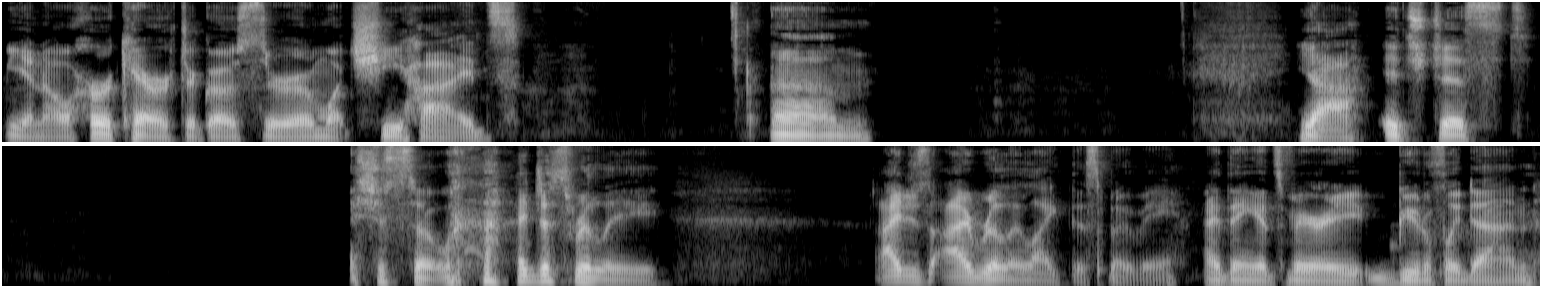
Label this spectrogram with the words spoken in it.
you know, her character goes through and what she hides. Um, yeah, it's just, it's just so, I just really, I just, I really like this movie. I think it's very beautifully done.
